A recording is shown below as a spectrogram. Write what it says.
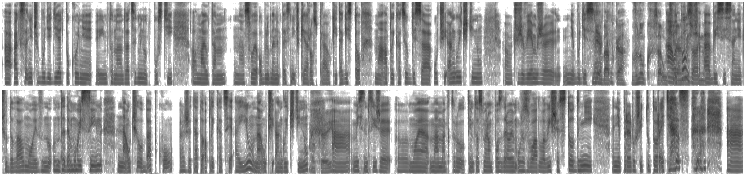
a ak sa niečo bude diať, pokojne im to na 20 minút pustí a majú tam na svoje obľúbené pesničky a rozprávky. Takisto má aplikáciu, kde sa učí angličtinu, čiže viem, že nebude sa... Nie babka, vnúk sa učí Ale pozor, aby si sa nečudoval, môj, vnu, teda môj syn naučil babku, že táto aplikácia aj ju naučí angličtinu. Okay. A myslím si, že e, moja mama, ktorú týmto smerom pozdravujem, už zvládla vyše 100 dní neprerušiť túto reťaz. a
